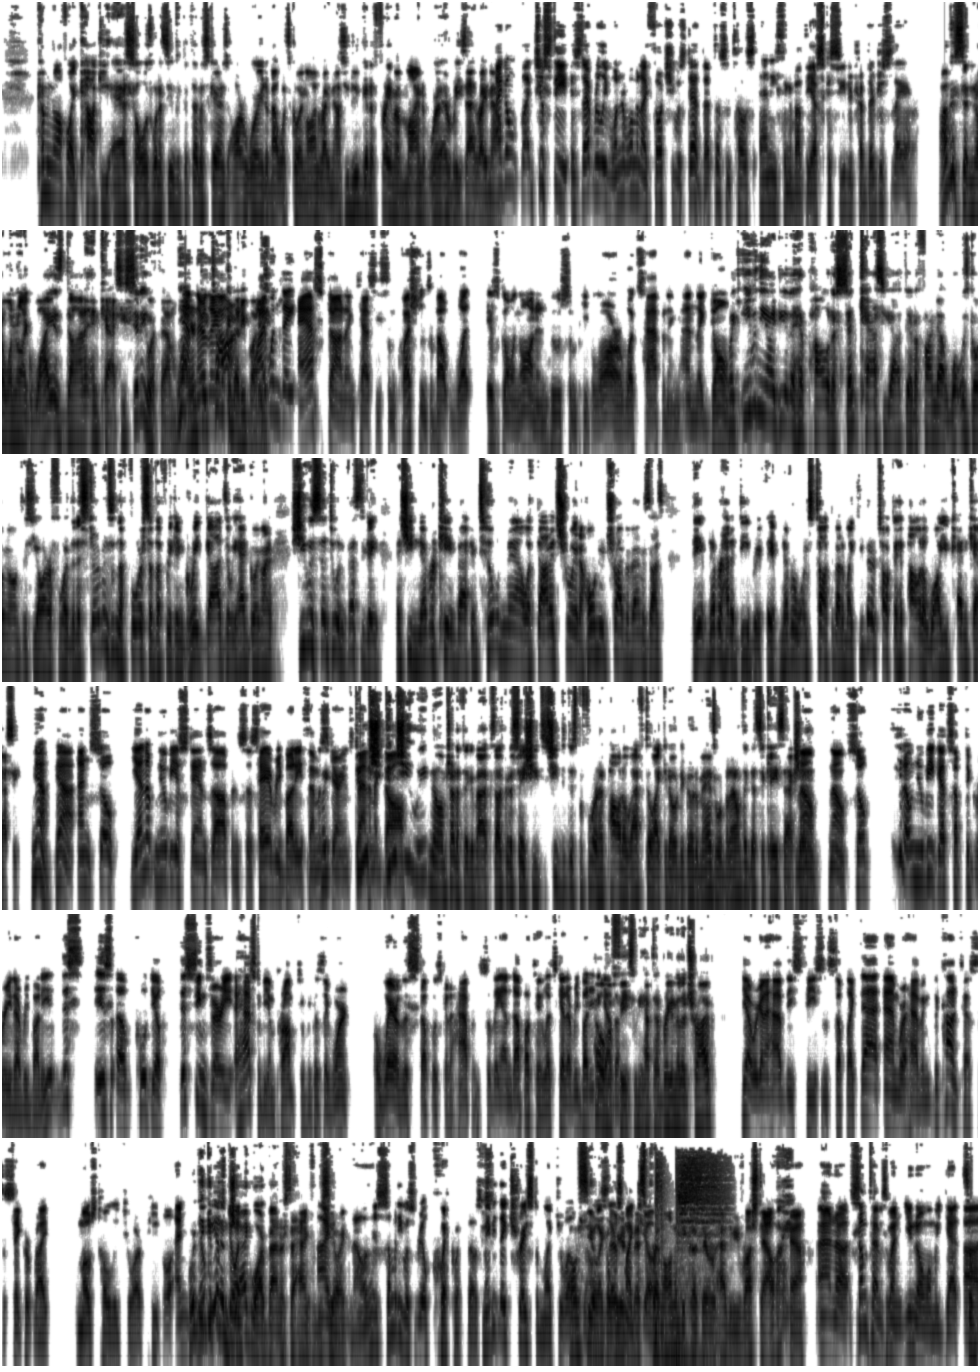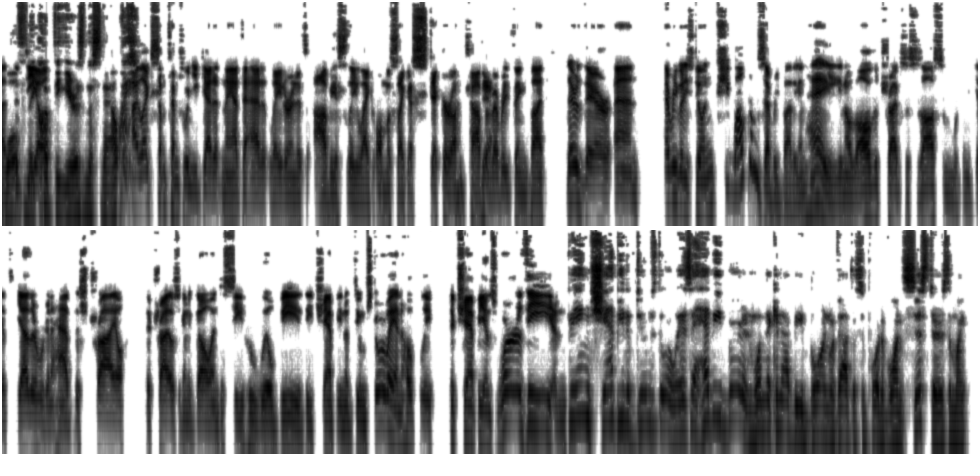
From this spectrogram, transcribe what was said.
coming off like cocky assholes when it seems like the Themyscirans are worried about what's going on right now. So you do get a frame of mind of where everybody's at right now. I don't like just the. Is that really Wonder Woman? I thought she was dead. That doesn't tell us anything about the Esquecida tribe. They're just there. I'm just sitting there wondering, like, why is Donna and Cassie sitting with them? Why yeah, aren't there they, talking are. to anybody? Why wouldn't they ask Donna and Cassie some questions about what is going on and who some people are what's happening? And they don't. Like even the idea that Hippolyta sent Cassie out there to find out what was going on with this Yara Flor, the disturbance in the force of the freaking Greek gods that we had going on. She was sent to investigate, and she never came back until now with Donna Troy and a whole new tribe of Amazons. They have never had a debrief. They have never once talked about it. Like, you better talk to Hippolyta while you can, Cassie. yeah, yeah. And so you end up Nubia stands up and says, "Hey, everybody, Themyscirians, Didn't Banner she, McDowell." didn't she leave? No, I'm trying to think about it because I was going to say she she did this before Hippolyta left to like you know to go to Man's World, but I don't think that's the case actually. No, no. So, you know, Nubia gets up to greet everybody. This is a cool deal. This seems very, it has to be impromptu because they weren't aware this stuff was going to happen. So they end up, okay, let's get everybody Hell of together. a feast when you have to bring another tribe. Yeah, we're going to have these feasts and stuff like that. And we're having the contest, the sacred right, most holy to our people. And Where'd they get them doing, jaguar banners to hang from the I ceiling? don't know. Somebody was real quick with those. Maybe they traced them like Joel I to see like a There's weird my misprint joke. on them because they were had to be rushed out. Yeah. And uh, sometimes when, you know, when we get Some uh, wolf, the and they clip the ears and the snout. I like sometimes when you get it and they have to add it later and it's obviously like almost like a sticker on top of everything, but they're there and everybody's doing. She welcomes everybody, and hey, you know, all the tribes. This is awesome. We're going to get together. We're going to have this trial. The trials are going to go and to see who will be the champion of Doom's Doorway, and hopefully the champion's worthy. And being champion of Doom's Doorway is a heavy burden, one that cannot be borne without the support of one's sisters. I'm like,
